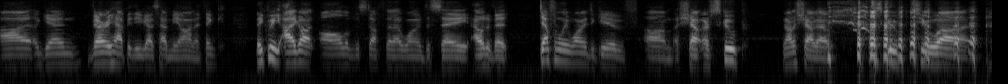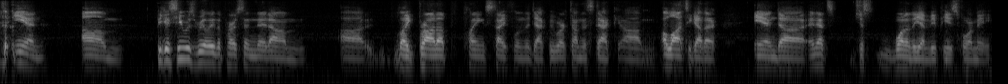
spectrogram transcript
uh again very happy that you guys had me on. I think I think we I got all of the stuff that I wanted to say out of it. Definitely wanted to give um a shout or scoop, not a shout out, a scoop to uh to Ian. Um because he was really the person that um uh like brought up playing Stifle in the deck. We worked on this deck um a lot together and uh and that's just one of the MVPs for me.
